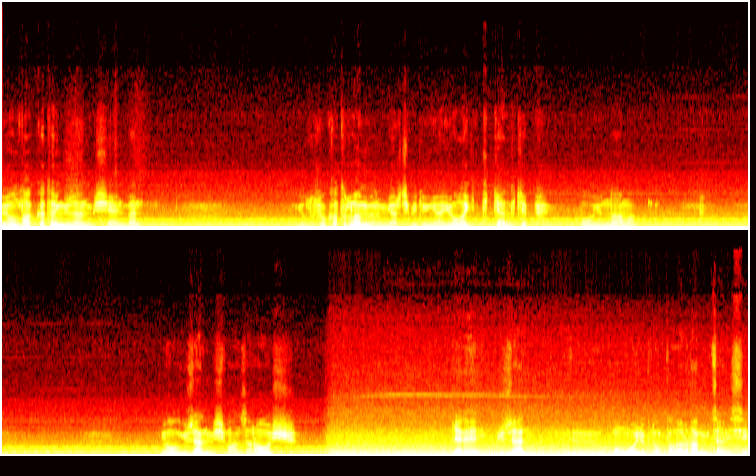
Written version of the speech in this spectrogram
Yol da hakikaten güzelmiş yani ben yolu çok hatırlamıyorum. Gerçi bir dünya yola gittik geldik hep bu oyunda ama yol güzelmiş manzara hoş. Gene güzel e, konvoyluk noktalardan bir tanesi.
